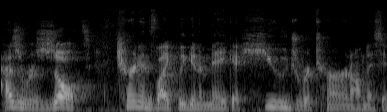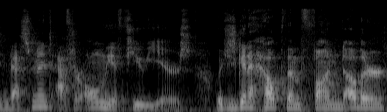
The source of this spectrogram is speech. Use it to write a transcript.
as a result, Chernin's likely going to make a huge return on this investment after only a few years, which is going to help them fund other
